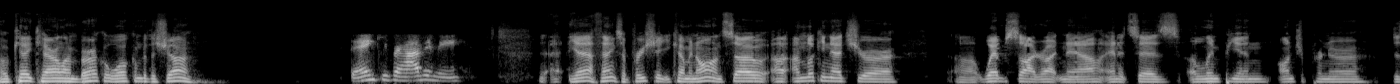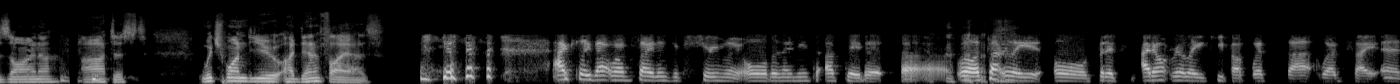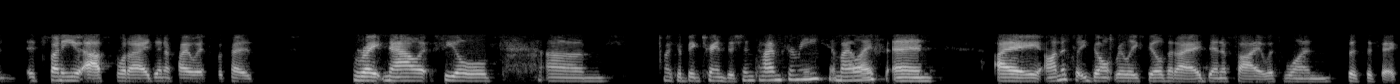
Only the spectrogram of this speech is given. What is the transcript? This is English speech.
Okay, Caroline Burckle, welcome to the show. Thank you for having me. Uh, yeah, thanks. I appreciate you coming on. So uh, I'm looking at your uh, website right now, and it says Olympian, entrepreneur, designer, artist. Which one do you identify as? Actually, that website is extremely old, and I need to update it. Uh, well, it's not really old, but it's I don't really keep up with that website. And it's funny you ask what I identify with because right now it feels um, like a big transition time for me in my life, and I honestly don't really feel that I identify with one specific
